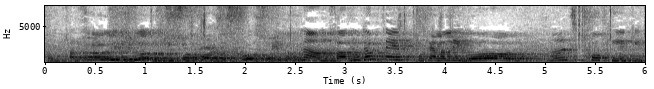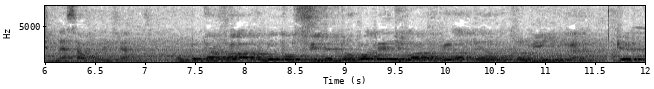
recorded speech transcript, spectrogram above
como fazer. A lei de lá não te socorre essas situações, não? Não, não, falo, não deu tempo, porque ela ligou antes um pouquinho aqui de começar o colegiado. Vamos tentar falar com o doutor Cid, então a lei de lá, talvez ela tenha algum caminho, né? Porque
